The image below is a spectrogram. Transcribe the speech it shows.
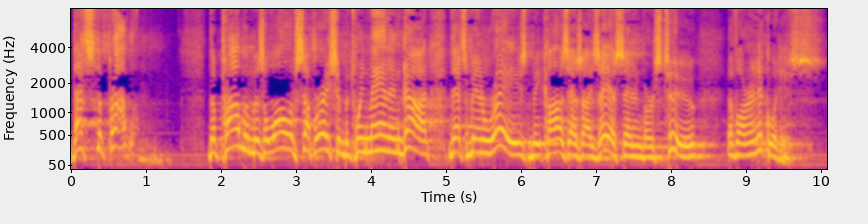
That's the problem. The problem is a wall of separation between man and God that's been raised because, as Isaiah said in verse 2, of our iniquities.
